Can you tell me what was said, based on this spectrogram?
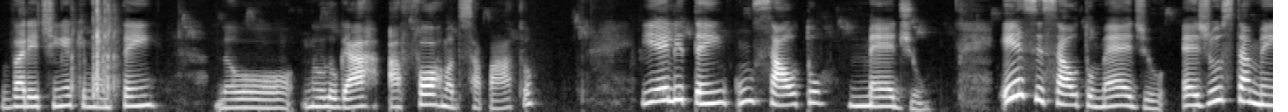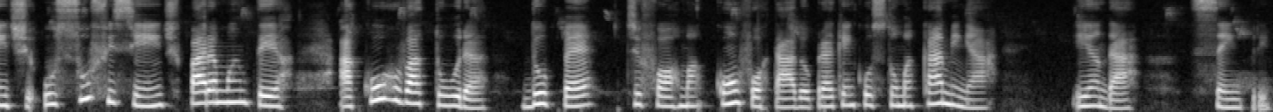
varetinha que mantém no, no lugar a forma do sapato. E ele tem um salto médio. Esse salto médio é justamente o suficiente para manter a curvatura do pé de forma confortável para quem costuma caminhar e andar sempre.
